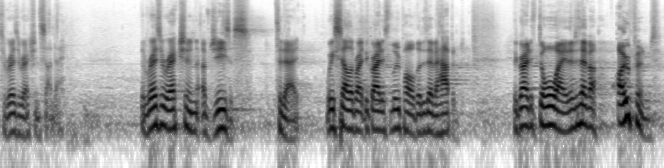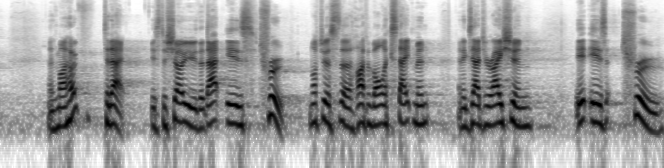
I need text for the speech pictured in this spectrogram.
to Resurrection Sunday the resurrection of Jesus today. We celebrate the greatest loophole that has ever happened, the greatest doorway that has ever opened. And my hope today is to show you that that is true, not just a hyperbolic statement, an exaggeration. It is true.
